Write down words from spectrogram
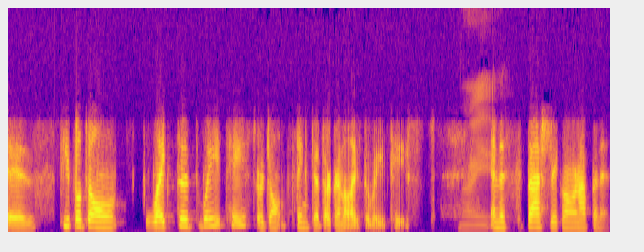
is people don't like the way it tastes or don't think that they're going to like the way it tastes. Right. And especially growing up in an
